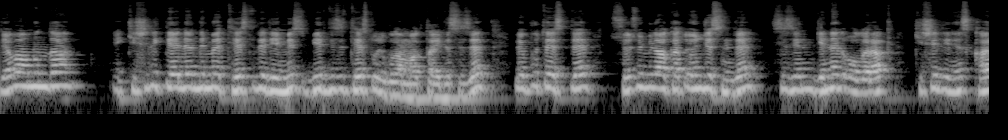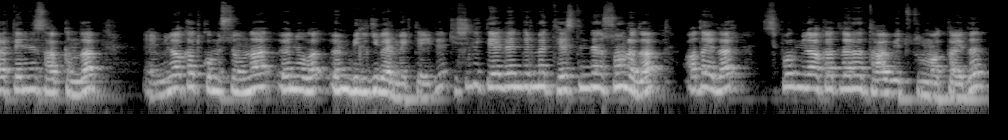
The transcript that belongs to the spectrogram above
Devamında e, kişilik değerlendirme testi dediğimiz bir dizi test uygulanmaktaydı size. Ve bu testte sözlü mülakat öncesinde sizin genel olarak kişiliğiniz, karakteriniz hakkında e, mülakat komisyonuna ön, ön bilgi vermekteydi. Kişilik değerlendirme testinden sonra da adaylar spor mülakatlarına tabi tutulmaktaydı.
